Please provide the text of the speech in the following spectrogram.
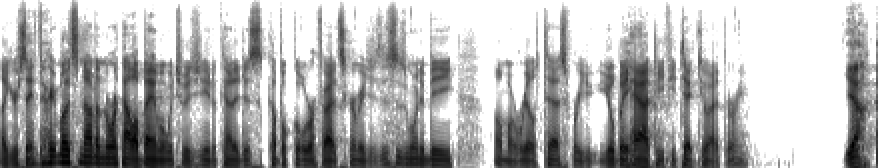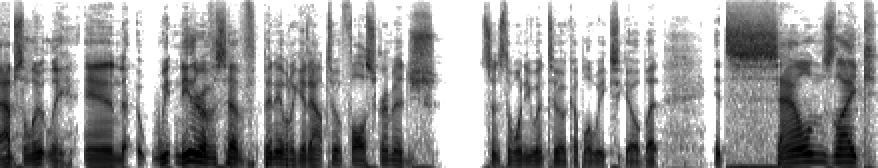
like you're saying, very much not a North Alabama, which was you know kind of just a couple glorified scrimmages. This is going to be um, a real test where you, you'll be happy if you take two out of three. Yeah, absolutely. And we neither of us have been able to get out to a fall scrimmage since the one you went to a couple of weeks ago. But it sounds like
